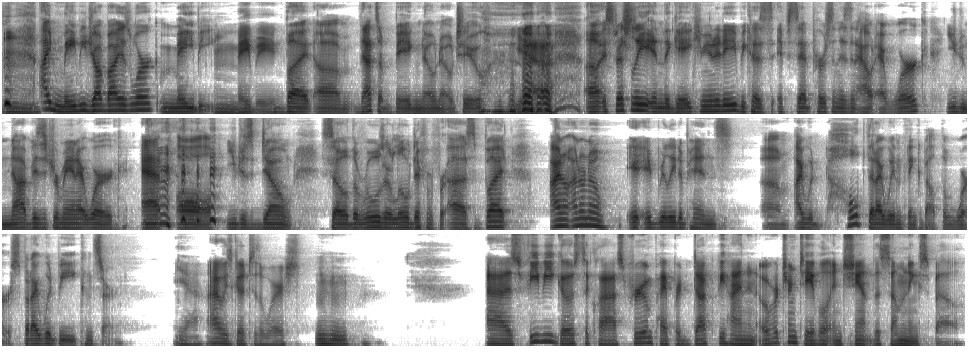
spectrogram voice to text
Mhm. I'd maybe drop by his work, maybe Maybe. but um, that's a big no-no too. Yeah. uh, especially in the gay community, because if said person isn't out at work, you do not visit your man at work at all. You just don't. So the rules are a little different for us, but I don't. I don't know. It it really depends. Um, I would hope that I wouldn't think about the worst, but I would be concerned. Yeah, I always go to the worst. Mm-hmm. As Phoebe goes to class, Prue and Piper duck behind an overturned table and chant the summoning spell.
